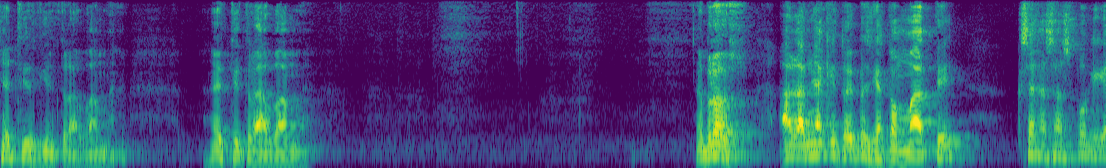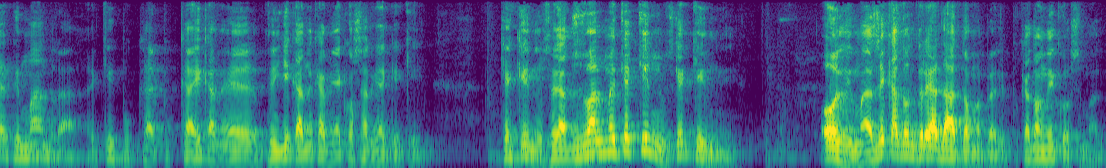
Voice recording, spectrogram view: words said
Ε, τι τραβάμε. Ε, τι τραβάμε. Εμπρός. Αλλά μια και το είπες για το μάτι, ξέχασα να σου πω και για τη μάντρα. Εκεί που κα, που καήκανε, ε, πληγήκανε καμιά εικοσαριά και εκεί. Και εκείνους. Θα τους βάλουμε και εκείνους και εκείνοι. Όλοι μαζί, 130 άτομα περίπου. 120 μάλλον.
